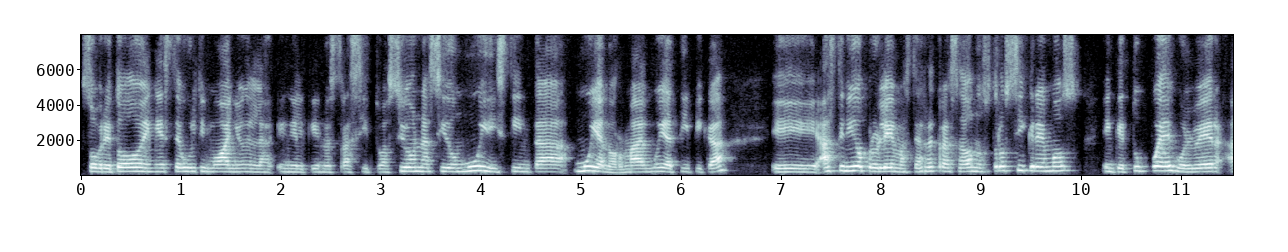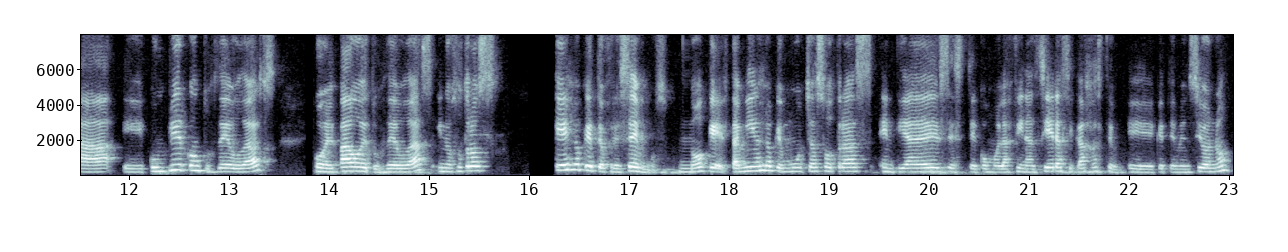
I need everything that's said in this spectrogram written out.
sobre todo en este último año en, el que nuestra situación ha sido muy distinta, muy anormal, muy atípica, eh, has tenido problemas, te has retrasado, nosotros sí creemos en que tú puedes volver a eh, cumplir con tus deudas, con el pago de tus deudas, y nosotros, ¿qué es lo que te ofrecemos? ¿No? Que también es lo que muchas otras entidades, este, como las financieras y cajas eh, que te menciono,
